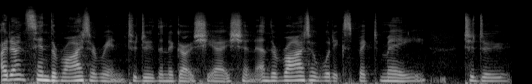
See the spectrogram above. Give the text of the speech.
I don't send the writer in to do the negotiation, and the writer would expect me to do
